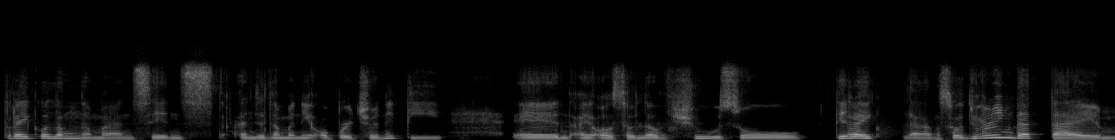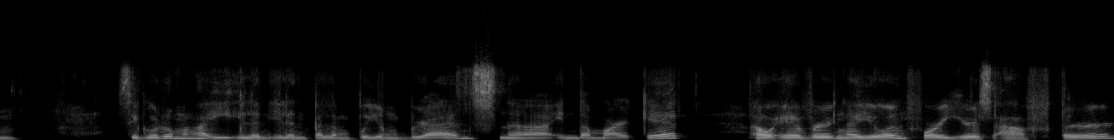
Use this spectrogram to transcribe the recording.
try ko lang naman since andyan naman yung opportunity and I also love shoes so tinry ko lang. So during that time, siguro mga iilan-ilan pa lang po yung brands na in the market. However, ngayon, four years after,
